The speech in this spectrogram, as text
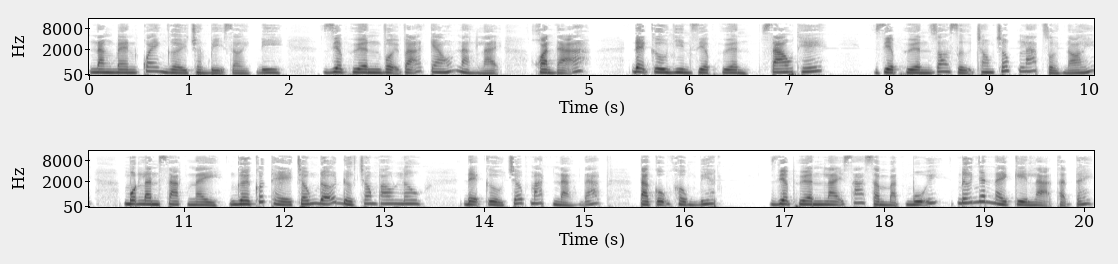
nàng bèn quay người chuẩn bị rời đi. Diệp Huyền vội vã kéo nàng lại. Khoan đã. Đệ cửu nhìn Diệp Huyền, sao thế? Diệp Huyền do dự trong chốc lát rồi nói, một lần sạc này, người có thể chống đỡ được trong bao lâu? Đệ cửu chớp mắt nàng đáp, ta cũng không biết. Diệp Huyền lại xa sầm mặt mũi, nữ nhân này kỳ lạ thật đấy.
